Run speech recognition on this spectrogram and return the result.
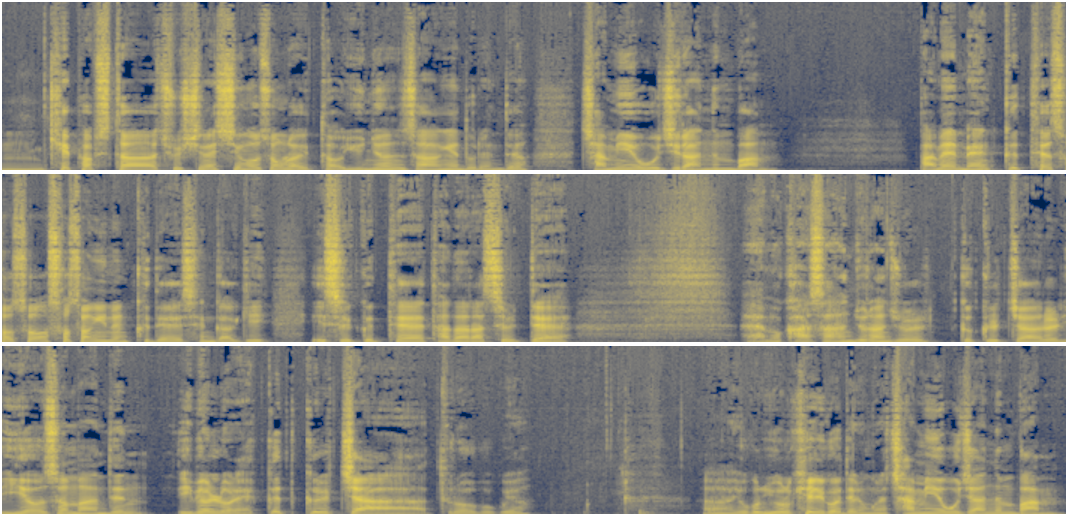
음, 케이팝 스타 출신의 싱어송라이터 윤현상의 노래인데요. 잠이 오질 않는 밤. 밤의 맨 끝에 서서 서성이는 그대의 생각이 이슬 끝에 다다랐을 때, 에, 뭐 가사 한 줄 한 줄 끝글자를 이어서 만든 이별 노래 끝글자 들어보고요. 어, 요걸 이렇게 읽어야 되는구나. 잠이 오지 않는 밤.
